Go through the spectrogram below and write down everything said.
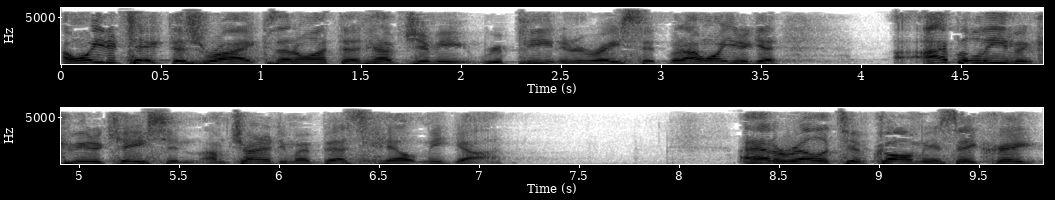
I want you to take this right because I don't want to have Jimmy repeat and erase it, but I want you to get. I believe in communication. I'm trying to do my best. Help me, God. I had a relative call me and say, Craig,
